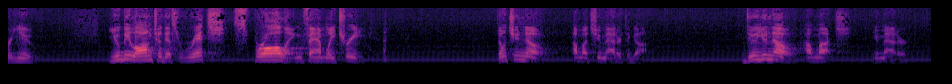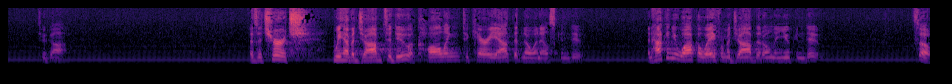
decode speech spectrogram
for you. You belong to this rich, sprawling family tree. Don't you know how much you matter to God? Do you know how much you matter to God? As a church, we have a job to do, a calling to carry out that no one else can do. And how can you walk away from a job that only you can do? So,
